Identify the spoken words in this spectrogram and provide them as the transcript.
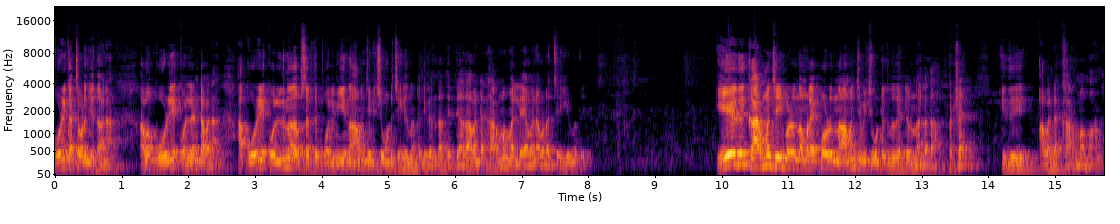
കോഴി കച്ചവടം ചെയ്തവനാ. അവൻ കോഴിയെ കൊല്ലേണ്ടവനാ. ആ കോഴിയെ കൊല്ലുന്ന അവസരത്തിൽ പോലും ഈ നാമം ജപിച്ചുകൊണ്ട് ചെയ്യുന്നുണ്ടെങ്കിൽ എന്താ തെറ്റ്? അത് അവന്റെ കർമ്മമല്ലേ അവൻ അവിടെ ചെയ്യുന്നത്? ഏത് കർമ്മം ചെയ്യുമ്പോഴും നമ്മൾ എപ്പോഴും നാമം ജപിച്ചുകൊണ്ടിരിക്കുന്നത് ഏറ്റവും നല്ലതാണ് പക്ഷേ ഇത് അവന്റെ കർമ്മമാണ്.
